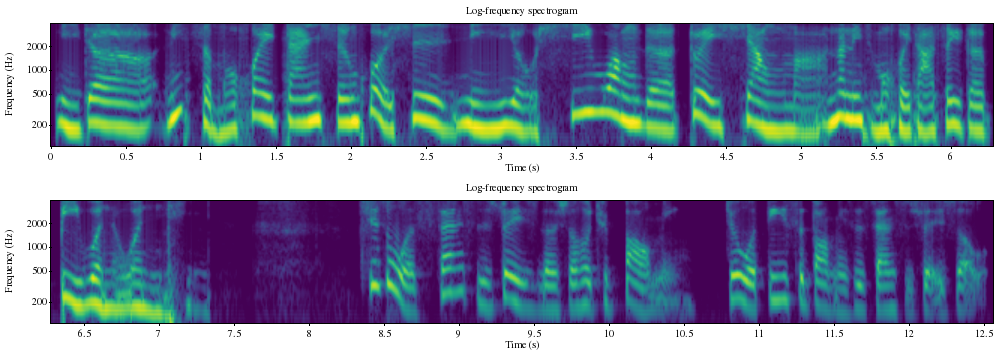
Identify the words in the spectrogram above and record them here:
你的你怎么会单身，或者是你有希望的对象吗？那你怎么回答这个必问的问题？”其实我三十岁的时候去报名。就我第一次报名是三十岁的时候，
